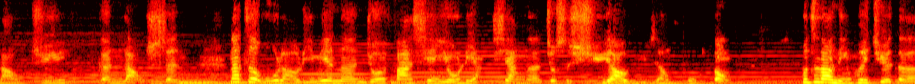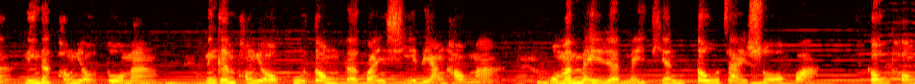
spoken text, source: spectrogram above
老居跟老生。那这五老里面呢，你就会发现有两项呢，就是需要与人互动。不知道您会觉得您的朋友多吗？您跟朋友互动的关系良好吗？我们每人每天都在说话、沟通，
